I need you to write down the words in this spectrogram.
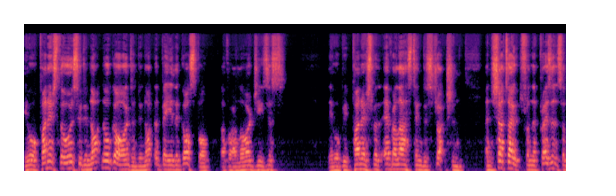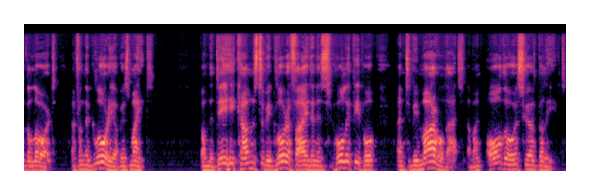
He will punish those who do not know God and do not obey the gospel of our Lord Jesus. They will be punished with everlasting destruction and shut out from the presence of the Lord and from the glory of his might. On the day he comes to be glorified in his holy people and to be marveled at among all those who have believed.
